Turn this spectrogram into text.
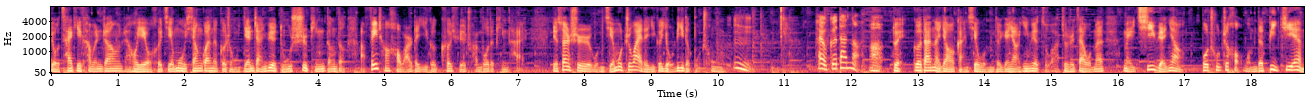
有猜题看文章，然后也有和节目相关的各种延展阅读视频等等啊，非常好玩的一个科学传播的平台，也算是我们节目之外的一个有力的补充了。嗯。还有歌单呢啊，对，歌单呢要感谢我们的原样音乐组啊，就是在我们每期原样播出之后，我们的 BGM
